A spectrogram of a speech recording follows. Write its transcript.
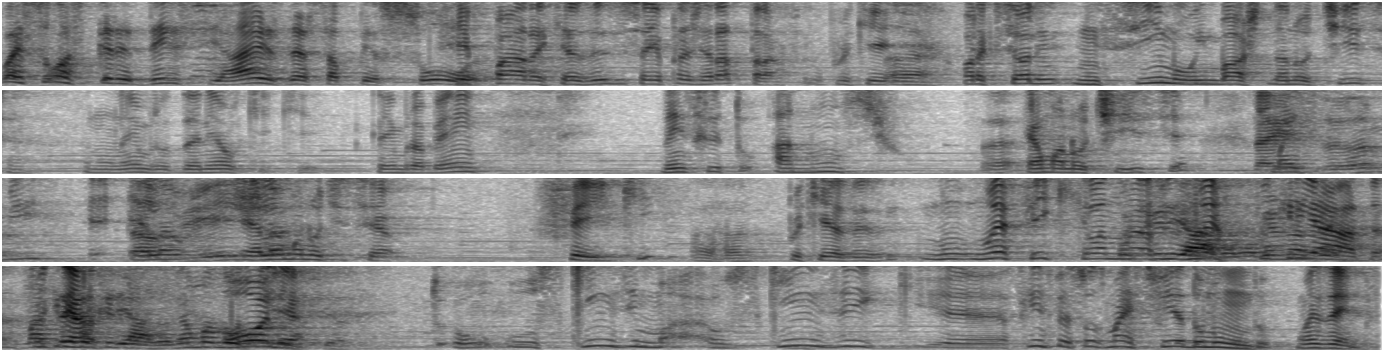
Quais são as credenciais dessa pessoa? Repara que às vezes isso aí é para gerar tráfego, porque é. a hora que você olha em cima ou embaixo da notícia, eu não lembro, Daniel que, que lembra bem, vem escrito anúncio. É, é uma notícia. Da mas exame, ela, da veja. ela é uma notícia fake, uhum. porque às vezes não, não, é fake que ela não, foi criada, não é, foi criada. Foi criada, criada, não é uma notícia. Olha, os 15, os 15, eh, as 15 pessoas mais feias do mundo, um exemplo.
